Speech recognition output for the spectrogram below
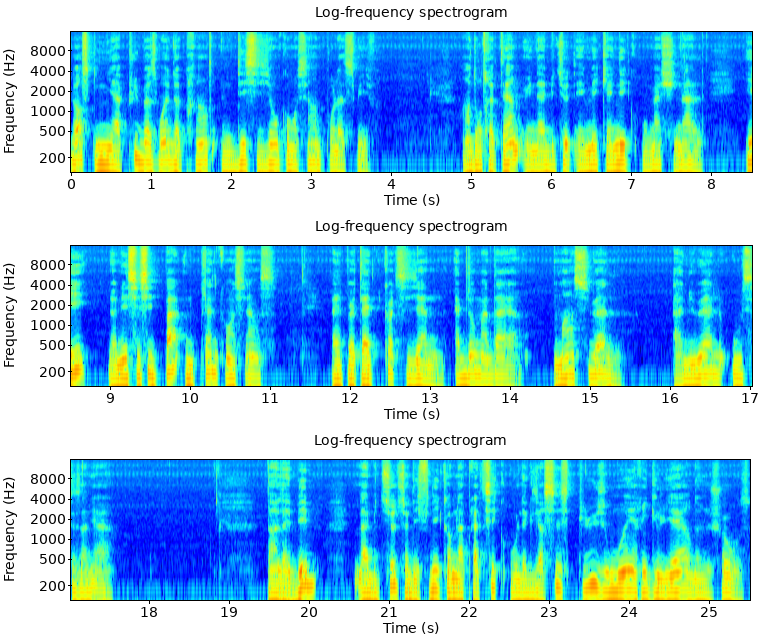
lorsqu'il n'y a plus besoin de prendre une décision consciente pour la suivre. En d'autres termes, une habitude est mécanique ou machinale et ne nécessite pas une pleine conscience. Elle peut être quotidienne, hebdomadaire, mensuelle, annuelle ou saisonnière. Dans la Bible, L'habitude se définit comme la pratique ou l'exercice plus ou moins régulière d'une chose.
